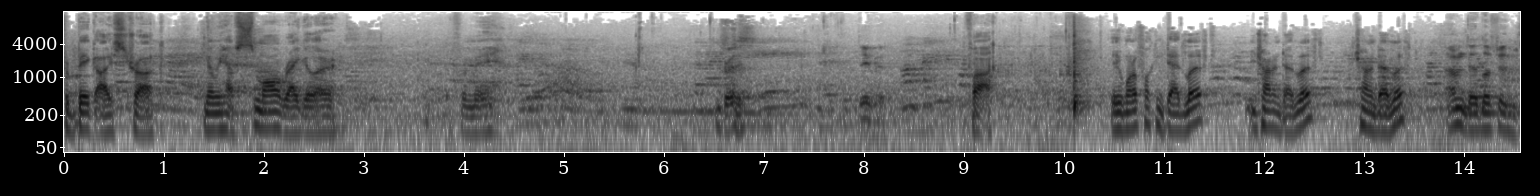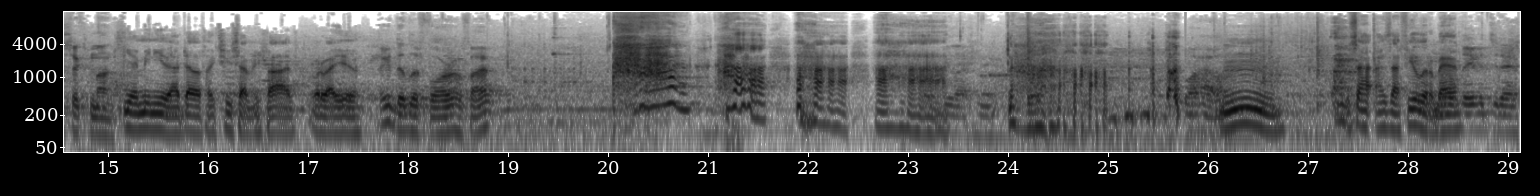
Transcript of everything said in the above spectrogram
for big ice truck. Then we have small regular for me. Chris, David. Fuck. You want to fucking deadlift? You trying to deadlift? You trying to deadlift? I haven't deadlifted in six months. Yeah, me neither. I deadlift like 275. What about you? I can deadlift 405. wow. Mm. How's that, how's that feel, little man? David today.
